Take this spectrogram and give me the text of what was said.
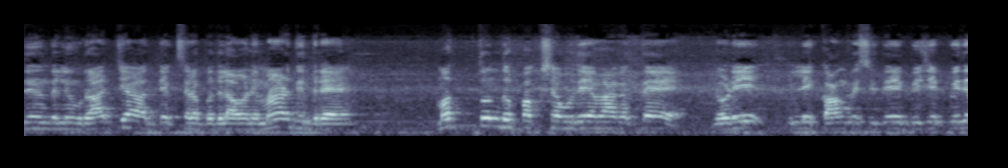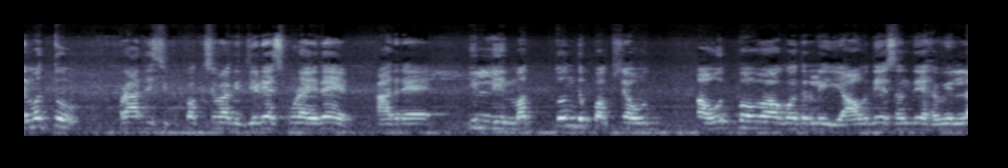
ದಿನದಲ್ಲಿ ನೀವು ರಾಜ್ಯ ಅಧ್ಯಕ್ಷರ ಬದಲಾವಣೆ ಮಾಡದಿದ್ರೆ ಮತ್ತೊಂದು ಪಕ್ಷ ಉದಯವಾಗುತ್ತೆ. ನೋಡಿ, ಇಲ್ಲಿ ಕಾಂಗ್ರೆಸ್ ಇದೆ, ಬಿಜೆಪಿ ಇದೆ ಮತ್ತು ಪ್ರಾದೇಶಿಕ ಪಕ್ಷವಾಗಿ ಜೆ ಕೂಡ ಇದೆ. ಆದರೆ ಇಲ್ಲಿ ಮತ್ತೊಂದು ಪಕ್ಷ ಉದ್ಭವ ಆಗೋದ್ರಲ್ಲಿ ಯಾವುದೇ ಸಂದೇಹವಿಲ್ಲ.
